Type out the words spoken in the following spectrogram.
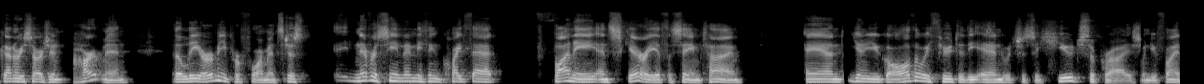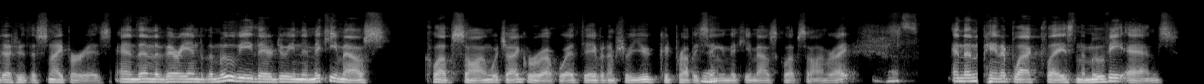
Gunnery Sergeant Hartman, the Lee Ermey performance, just never seen anything quite that funny and scary at the same time. And you know, you go all the way through to the end, which is a huge surprise when you find out who the sniper is. And then the very end of the movie, they're doing the Mickey Mouse Club song, which I grew up with. David, I'm sure you could probably yeah. sing a Mickey Mouse Club song, right? Yes. And then Paint It Black plays and the movie ends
